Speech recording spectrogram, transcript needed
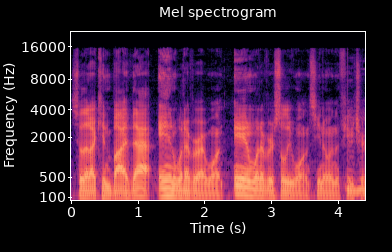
so that I can buy that and whatever I want and whatever Solie wants, you know, in the future.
